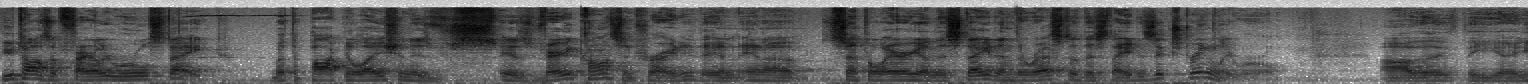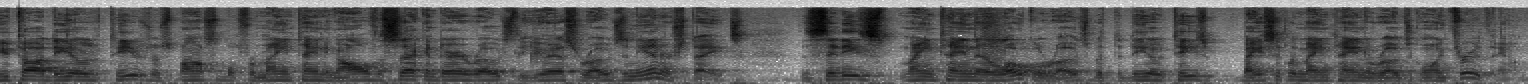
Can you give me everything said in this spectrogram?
Utah's a fairly rural state, but the population is is very concentrated in, in a central area of the state, and the rest of the state is extremely rural. Uh, the the uh, Utah DOT is responsible for maintaining all the secondary roads, the U.S. roads, and the interstates. The cities maintain their local roads, but the DOTs basically maintain the roads going through them.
